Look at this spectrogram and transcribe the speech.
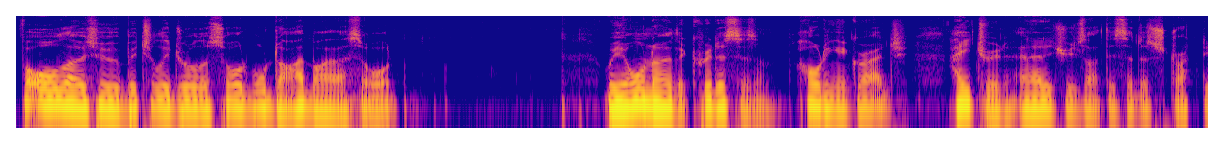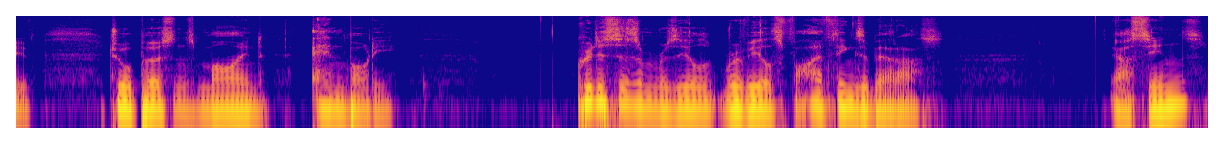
For all those who habitually draw the sword will die by the sword. We all know that criticism, holding a grudge, hatred, and attitudes like this are destructive to a person's mind and body. Criticism reveals five things about us our sins,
